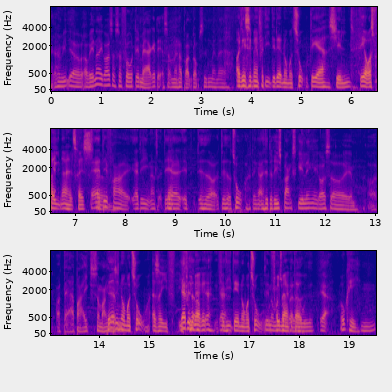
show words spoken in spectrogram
af familie og, og venner, ikke også? Og så få det mærke der, som man har drømt om, siden man er... Og det er simpelthen fordi, det der nummer to, det er sjældent. Det er også fra 51. Ja, det er fra... Ja, det er 51. Det, ja. er et, det, hedder, det hedder to. Dengang hed det Rigsbank Skilling, ikke også? Og, øh, og, og der er bare ikke så mange Hedder det nummer to? Altså i, i ja, frimærket? Ja, ja. Fordi det er nummer to det er nummer frimærke to, derude? Ja. Okay. Mm.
